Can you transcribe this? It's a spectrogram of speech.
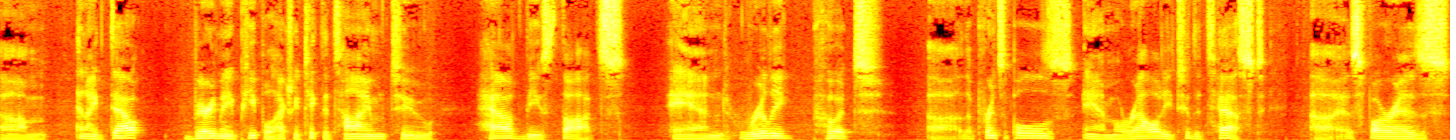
Um, and I doubt very many people actually take the time to have these thoughts and really put uh, the principles and morality to the test uh, as far as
